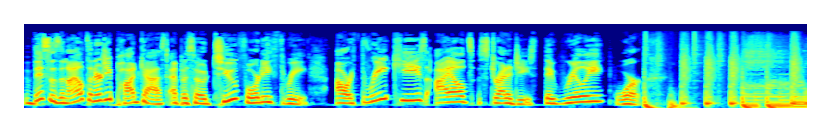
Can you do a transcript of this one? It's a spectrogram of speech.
This is an IELTS Energy Podcast, episode 243. Our three keys IELTS strategies. They really work.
